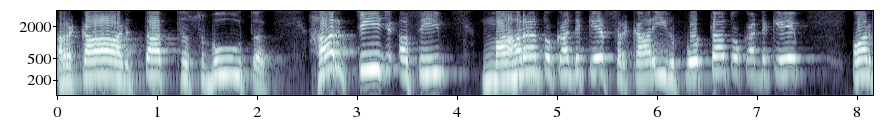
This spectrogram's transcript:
ਰਿਕਾਰਡ, ਤੱਥ, ਸਬੂਤ, ਹਰ ਚੀਜ਼ ਅਸੀਂ ਮਾਹਰਾਂ ਤੋਂ ਕੱਢ ਕੇ, ਸਰਕਾਰੀ ਰਿਪੋਰਟਾਂ ਤੋਂ ਕੱਢ ਕੇ ਔਰ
